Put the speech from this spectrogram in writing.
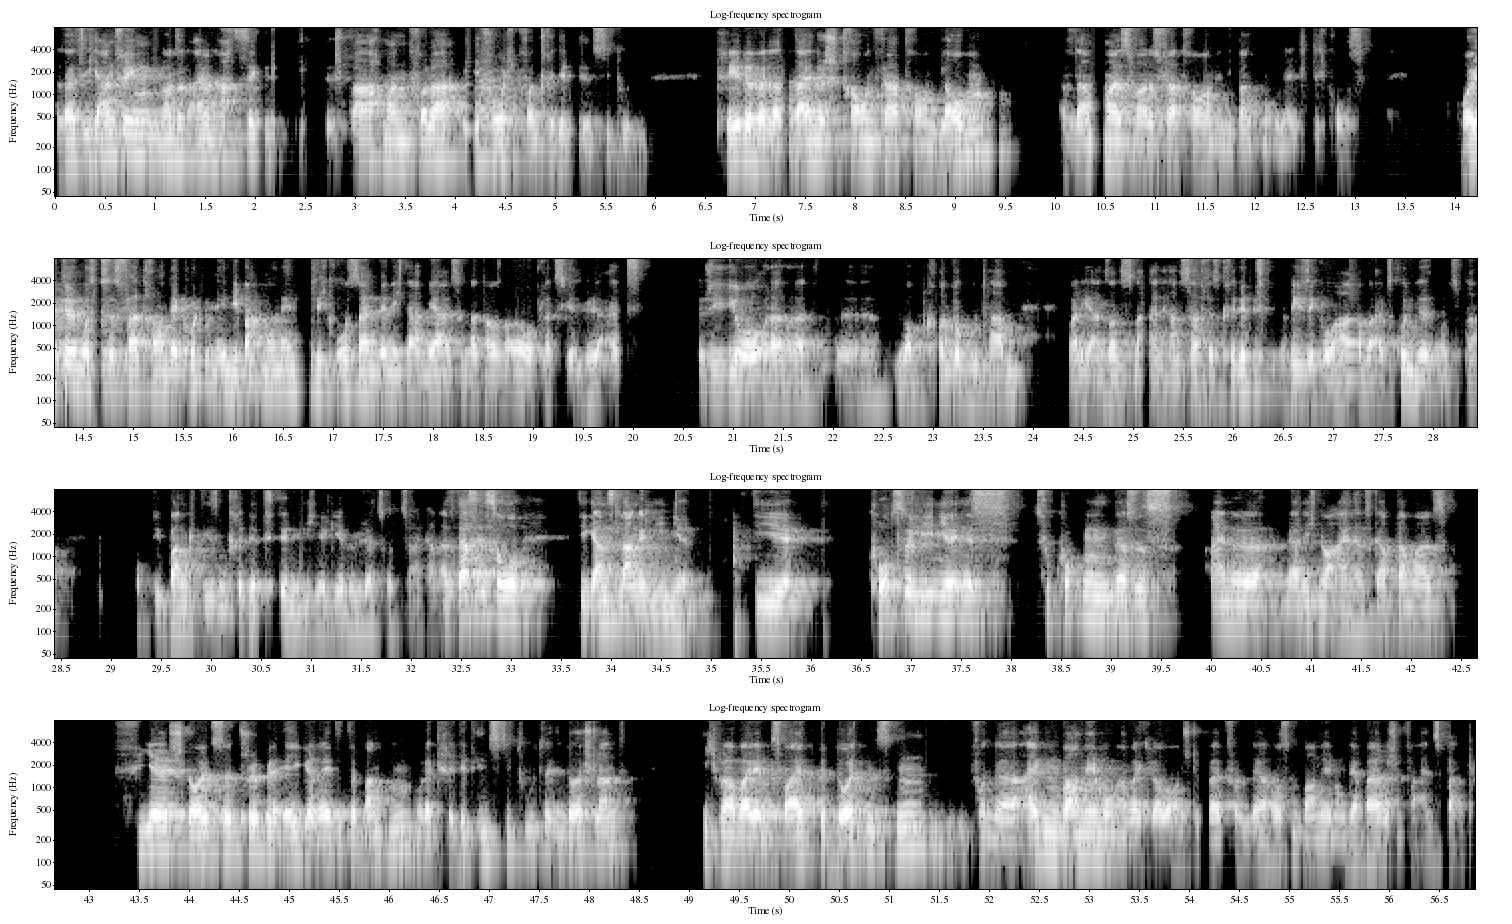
Also als ich anfing 1981, sprach man voller Ehrfurcht von Kreditinstituten. Credere, lateinisch Trauen, Vertrauen, Glauben. Also damals war das Vertrauen in die Banken unendlich groß. Heute muss das Vertrauen der Kunden in die Banken unendlich groß sein, wenn ich da mehr als 100.000 Euro platzieren will als Giro oder, oder äh, überhaupt Kontoguthaben, weil ich ansonsten ein ernsthaftes Kreditrisiko habe als Kunde, und zwar ob die Bank diesen Kredit, den ich ihr gebe, wieder zurückzahlen kann. Also das ist so die ganz lange Linie. Die kurze Linie ist zu gucken, dass es eine, ja nicht nur eine, es gab damals vier stolze AAA-gerätete Banken oder Kreditinstitute in Deutschland. Ich war bei dem zweitbedeutendsten von der Eigenwahrnehmung, aber ich glaube auch ein Stück weit von der Außenwahrnehmung der Bayerischen Vereinsbank.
